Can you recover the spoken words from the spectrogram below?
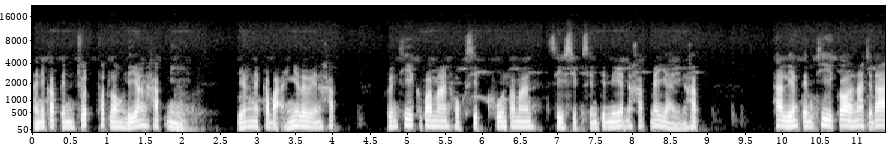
อันนี้ก็เป็นชุดทดลองเลี้ยงนะครับ นี่เลี้ยงในกระบะอย่างนี้เลยนะครับ พื้นที่ก็ประมาณ 60คูณประมาณ 40เซนติเมตรนะครับ ไม่ใหญ่นะครับ ถ้าเลี้ยงเต็มที่ก็น่าจะได้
